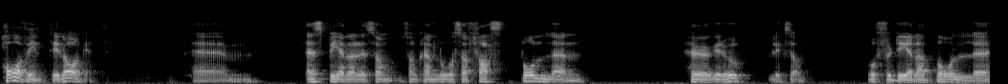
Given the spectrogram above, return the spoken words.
har vi inte i laget. Ehm, en spelare som, som kan låsa fast bollen högre upp liksom. Och fördela boll eh,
